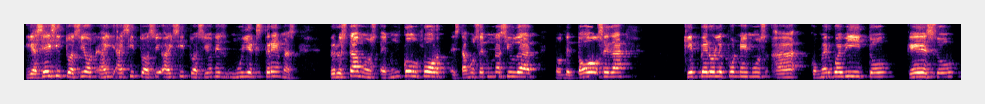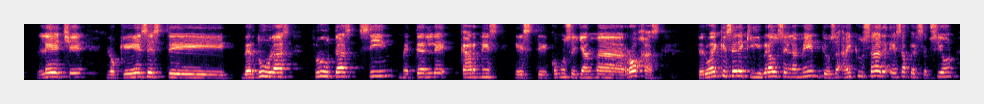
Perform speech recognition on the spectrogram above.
Y así hay situación, hay, hay, situación, hay situaciones muy extremas, pero estamos en un confort, estamos en una ciudad donde todo se da, ¿Qué pero le ponemos a comer huevito, queso, leche, lo que es este verduras, frutas, sin meterle carnes, este, ¿cómo se llama? rojas. Pero hay que ser equilibrados en la mente, o sea, hay que usar esa percepción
